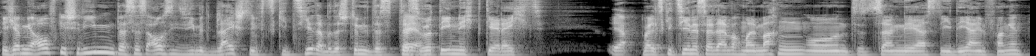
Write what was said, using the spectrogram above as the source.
Ich habe mir aufgeschrieben, dass es aussieht wie mit Bleistift skizziert, aber das stimmt, das, das ja, wird dem nicht gerecht. Ja. Weil skizzieren ist halt einfach mal machen und sozusagen eine erste Idee einfangen.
